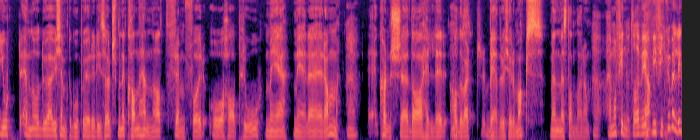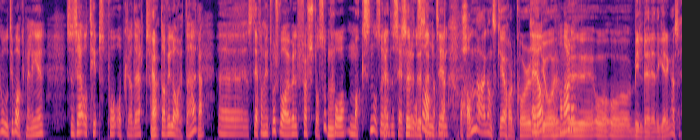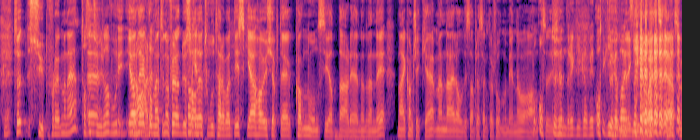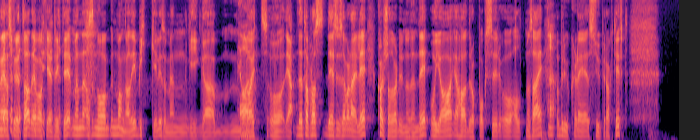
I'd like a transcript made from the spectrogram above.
gjort ennå, du er jo kjempegod på å gjøre research, men det kan hende at fremfor å ha pro med mer ram, ja, eh, kanskje da heller hadde vært bedre å kjøre maks, men med standardram. ja, jeg må finne ut av det. Vi, vi fikk jo veldig gode tilbakemeldinger synes jeg, og tips på oppgradert Ja. da vi la ut det her. Ja. Uh, Stefan Hyttfors var jo vel først også på maksen, og så reduserte Så reduserte han han, til. Og han er ganske hardcore video er og, og bilderedigering. Altså. Så superfornøyd med det. Tastaturet da, hvor Eh, ja, bra det er det? jeg til for Du sa det er to terabyte disk. Jeg har jo kjøpt det. Kan noen si at er det nødvendig? Nei, kanskje ikke. Men det er alle disse presentasjonene mine og På annet. 800 gigabit, 800 gigabyte. gigabyte, ja, som jeg skrøt av. Det var ikke helt riktig. Men altså, nå, mange av de bikker liksom en gigabyte. Og ja, det tar plass. Det syns jeg var deilig. Kanskje hadde vært unødvendig. Og ja, jeg har dropboxer og alt med seg, og bruker det superaktivt.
